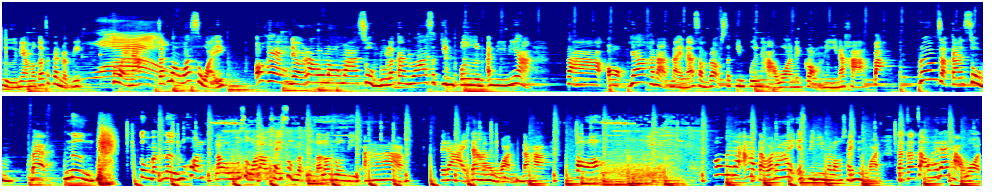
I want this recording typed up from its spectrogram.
ถือเนี่ยมันก็จะเป็นแบบนี้ สวยนะ จัดมองว่าสวย โอเค เดี๋ยวเราลองมาสุ่มดูแล้วกันว่าสกินปืนอันนี้เนี่ยจะออกยากขนาดไหนนะสำหรับสกินปืนถาวรในกล่องนี้นะคะปะเริ่มจากการสุ่มแบบหนึ่งสุ่มแบบหนึ่งทุกคนเรารู้สึกว่าเราใช้สุ่มแบบหนึ่งแล้วเราดวงดีอ่าไปได้ได้มาหนึ่งวันนะคะสองก็ไม่ได้อ่าแต่ว่าได้ SBD มาลองใช้หนึ่งวัน แต่จะเจะเอาให้ได้ถาวร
